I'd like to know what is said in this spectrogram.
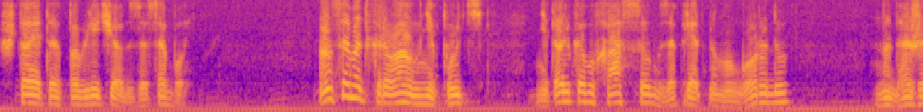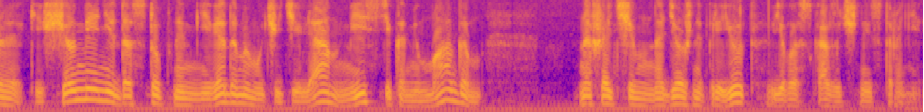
что это повлечет за собой. Он сам открывал мне путь не только в Хасу, к запретному городу, но даже к еще менее доступным неведомым учителям, мистикам и магам, нашедшим надежный приют в его сказочной стране.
